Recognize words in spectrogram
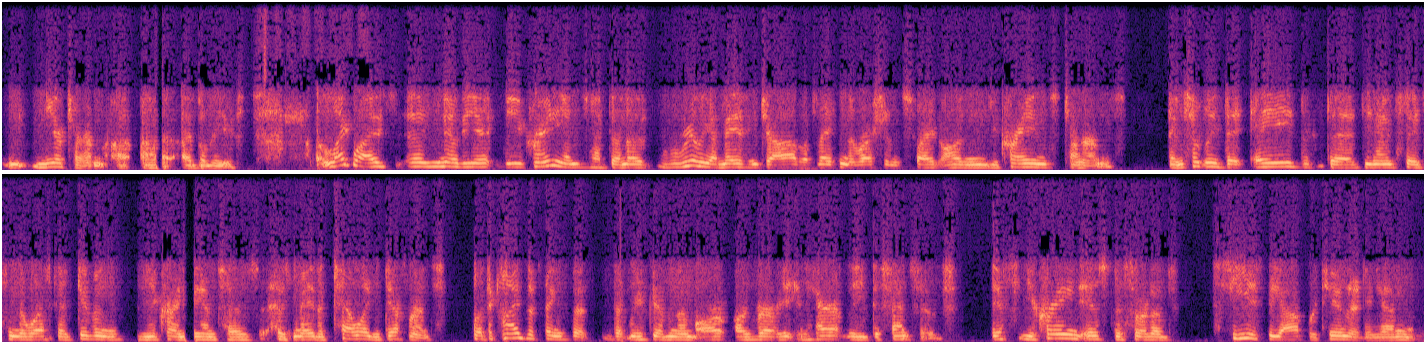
near term, uh, uh, I believe. Likewise, uh, you know, the, the Ukrainians have done a really amazing job of making the Russians fight on Ukraine's terms. and certainly the aid that the United States and the West have given the Ukrainians has, has made a telling difference. But the kinds of things that, that we've given them are, are very inherently defensive. If Ukraine is to sort of seize the opportunity, and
